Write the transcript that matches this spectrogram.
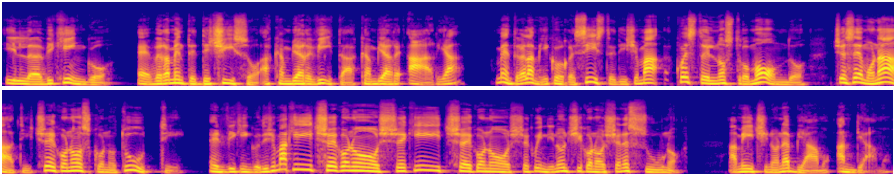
il vichingo è veramente deciso a cambiare vita, a cambiare aria, mentre l'amico resiste, dice ma questo è il nostro mondo, ci siamo nati, ci conoscono tutti, E il vichingo dice: Ma chi ce conosce? Chi ce conosce? Quindi non ci conosce nessuno. Amici non ne abbiamo, andiamo.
